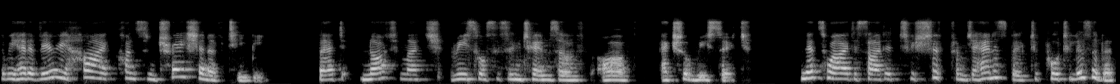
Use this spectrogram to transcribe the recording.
So we had a very high concentration of TB but not much resources in terms of, of actual research. And that's why I decided to shift from Johannesburg to Port Elizabeth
